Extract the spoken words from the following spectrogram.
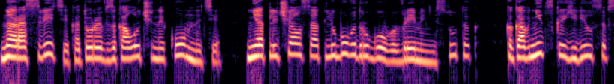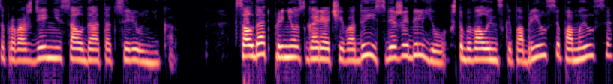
На рассвете, который в заколоченной комнате не отличался от любого другого времени суток, Коковницкий явился в сопровождении солдата-цирюльника. Солдат принес горячей воды и свежее белье, чтобы Волынский побрился, помылся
